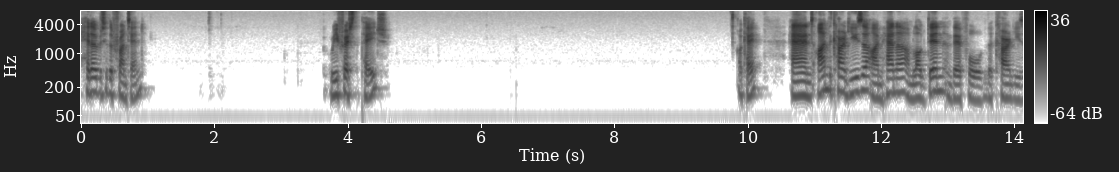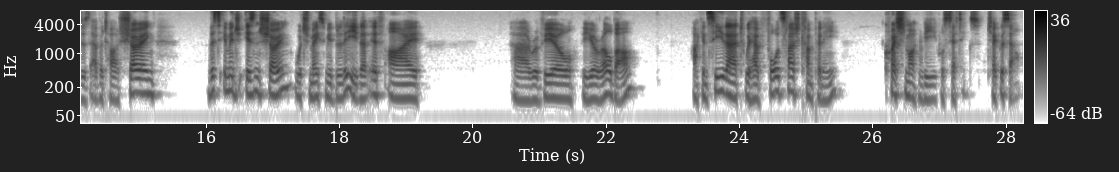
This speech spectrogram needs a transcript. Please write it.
head over to the front end, refresh the page. Okay, and I'm the current user, I'm Hannah, I'm logged in, and therefore the current user's avatar is showing. This image isn't showing, which makes me believe that if I uh, reveal the URL bar, I can see that we have forward slash company question mark v equals settings. Check this out.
